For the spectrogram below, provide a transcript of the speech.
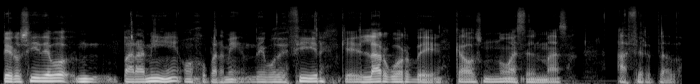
Pero sí debo, para mí, ojo, para mí, debo decir que el hardware de Chaos no es el más acertado.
